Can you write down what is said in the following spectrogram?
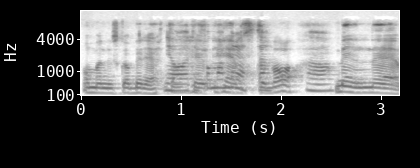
Om man nu ska berätta ja, det får man hur hemskt det var. Ja. Men eh,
